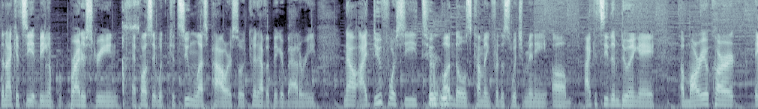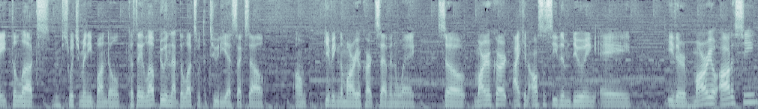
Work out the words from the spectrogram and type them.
then I could see it being a brighter screen, and plus it would consume less power, so it could have a bigger battery. Now, I do foresee 2 Mm-hmm. bundles coming for the Switch Mini. Um, I could see them doing a a Mario Kart 8 Deluxe Switch Mini bundle because they love doing that deluxe with the 2DS XL, um, giving the Mario Kart 7 away. So Mario Kart, I can also see them doing a either Mario Odyssey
